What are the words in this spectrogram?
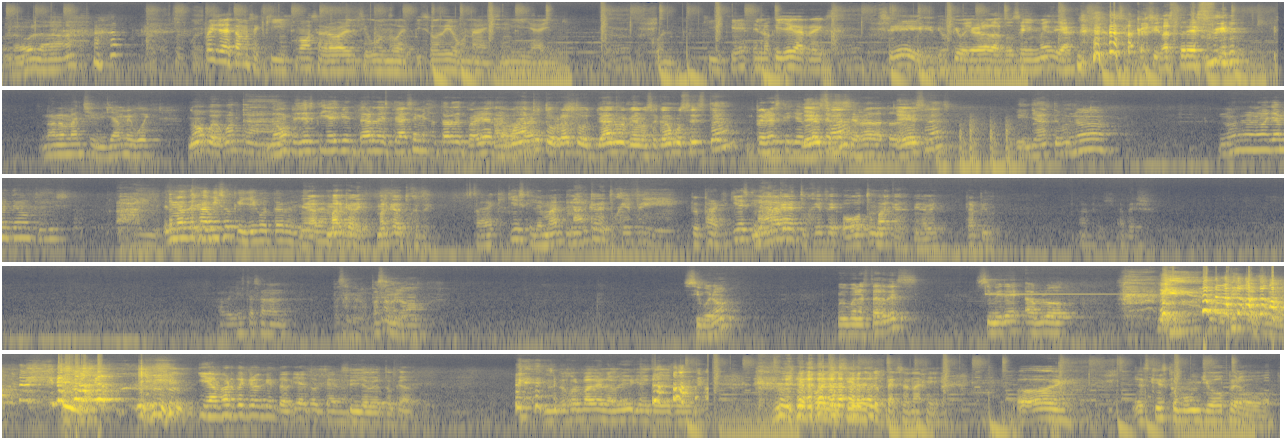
Hola, hola. Pues ya estamos aquí, vamos a grabar el segundo episodio, una escenilla ahí con Kike, en lo que llega Rex. Sí, dijo que iba a llegar a las doce y media. Son casi las tres. No, no manches, ya me voy. No, güey, aguanta. No, pues es que ya es bien tarde, te hace esa tarde para ir a trabajar. Aguanta otro rato. Ya nos, ya nos sacamos esta. Pero es que ya esas. cerrada toda. De esas. Y ya te voy. No, no, no, no, ya me tengo que ir. Ay, Es más, deja aviso que llego tarde. Mira, márcale, márcale a tu jefe. ¿Para qué quieres que le marque? Márcale a tu jefe. ¿Pero ¿Para qué quieres que le Márcale a marque? tu jefe. O tú marca. Mira, ven, rápido. Ok, a ver. A ver, ya está sonando. Pásamelo, pásamelo. Sí, bueno. Muy buenas tardes. Sí, mire, hablo. Y aparte creo que to- ya tocaron. Sí, ya había tocado. Mejor paga el abrir que ahí te ¿Qué puedes decir de tu personaje? Ay, es que es como un yo, pero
